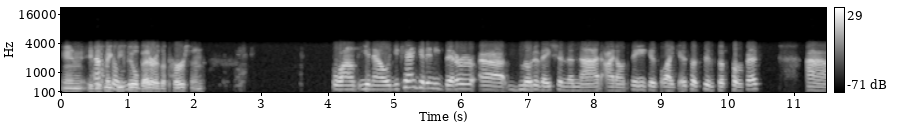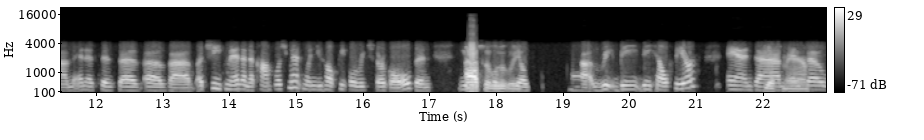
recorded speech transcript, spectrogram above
And it just makes me feel better as a person. Well, you know, you can't get any better uh, motivation than that. I don't think it's like it's a sense of purpose um, and a sense of of uh, achievement and accomplishment when you help people reach their goals and you help people, Absolutely. you know, uh, re- be be healthier. And um, Yes, and so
